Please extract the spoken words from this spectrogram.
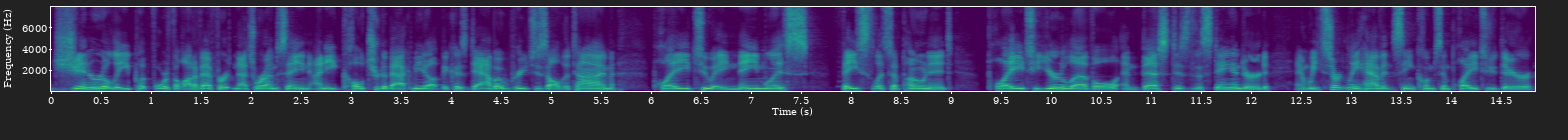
generally put forth a lot of effort. And that's where I'm saying I need culture to back me up because Dabo preaches all the time play to a nameless, faceless opponent play to your level and best is the standard. And we certainly haven't seen Clemson play to their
